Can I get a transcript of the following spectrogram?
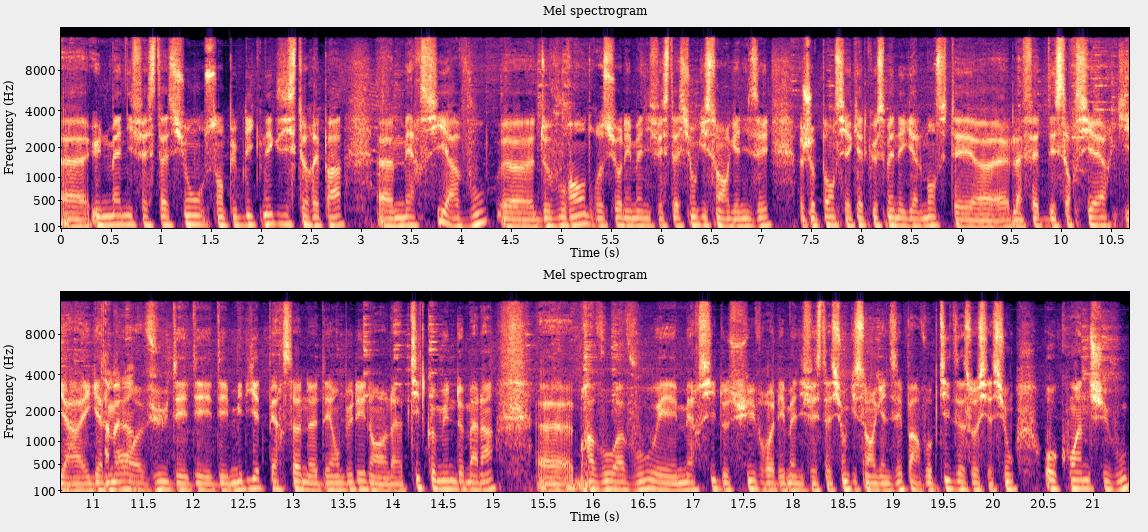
Euh, une manifestation sans public n'existerait pas. Euh, merci à vous de vous rendre sur les manifestations qui sont organisées. Je pense il y a quelques semaines également, c'était la fête des sorcières qui a également vu des, des- des milliers de personnes déambuler dans la petite commune de Malin. Bravo à vous et merci de suivre les manifestations qui sont organisées par vos petites associations au coin de chez vous.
